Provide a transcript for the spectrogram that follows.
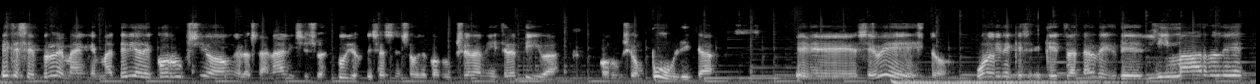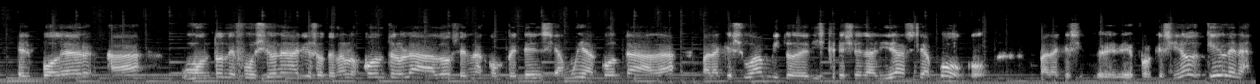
este es el problema en, materia de corrupción, en los análisis o estudios que se hacen sobre corrupción administrativa, corrupción pública, eh, se ve esto. Uno tiene que, tratar de, limarle el poder a un montón de funcionarios o tenerlos controlados en una competencia muy acotada para que su ámbito de discrecionalidad sea poco para que eh, porque si no tienden a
